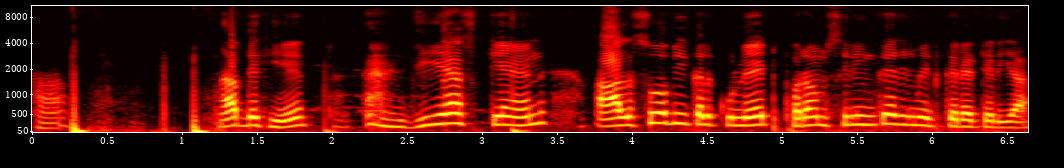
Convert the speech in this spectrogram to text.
हाँ। अब देखिए जी एस कैन आल्सो भी calculate from shrinkage limit criteria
